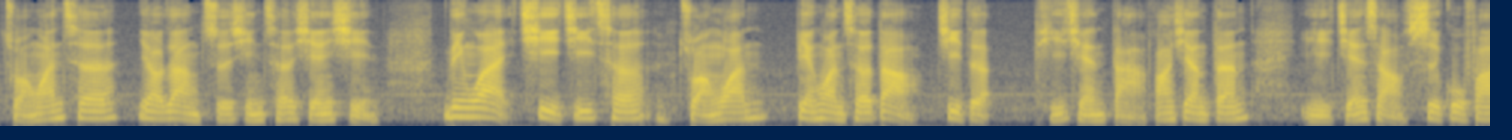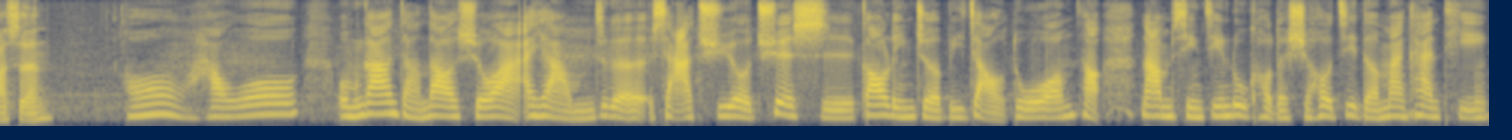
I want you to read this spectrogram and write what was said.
转弯车要让直行车先行。另外，汽机车转弯变换车道，记得提前打方向灯，以减少事故发生。哦，好哦。我们刚刚讲到说啊，哎呀，我们这个辖区哦，确实高龄者比较多。好，那我们行经路口的时候，记得慢看停。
